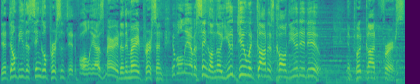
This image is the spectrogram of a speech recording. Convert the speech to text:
Don't be the single person if only I was married, or the married person, if only I was single. No, you do what God has called you to do and put God first.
